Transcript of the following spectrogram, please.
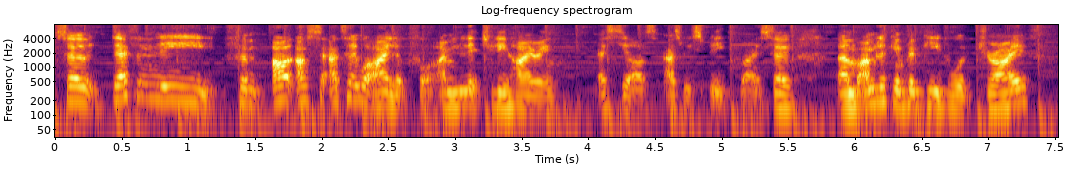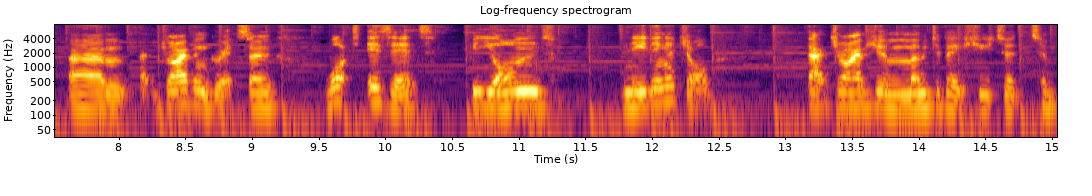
So definitely, from I'll, I'll, I'll tell you what I look for. I'm literally hiring SDRs as we speak, right? So um, I'm looking for people with drive, um, drive and grit. So what is it beyond needing a job that drives you and motivates you to to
